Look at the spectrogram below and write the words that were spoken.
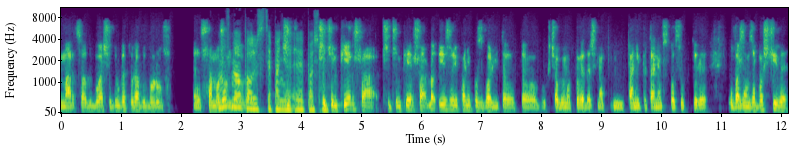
marca odbyła się druga tura wyborów e, samorządowych. Mówmy o Polsce, panie Przy- e, pośle. Przy czym pierwsza, przy czym pierwsza, no jeżeli pani pozwoli, to, to chciałbym odpowiadać na pani pytania w sposób, który uważam za właściwy.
